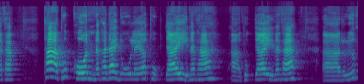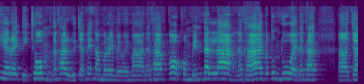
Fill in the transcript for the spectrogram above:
นะคะ ถ้าทุกคนนะคะได้ดูแล้วถูกใจนะคะถูกใจนะคะหรือมีอะไรติชมนะคะ หรือจะแนะนำอะไรใหม่ ๆมานะคะ ก็คอมเมนต์ด้านล่างนะคะให้ป้าตุ้มด้วยนะคะจะ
